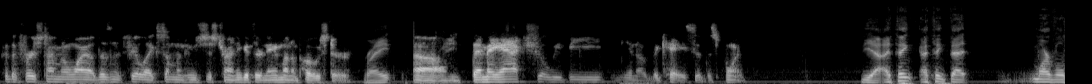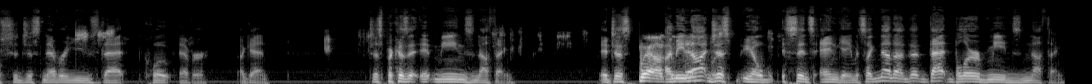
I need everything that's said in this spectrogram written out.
for the first time in a while doesn't feel like someone who's just trying to get their name on a poster. Right. Um, that may actually be, you know, the case at this point. Yeah, I think I think that Marvel should just never use that quote ever again, just because it, it means nothing. It just, Well, I mean, not just you know since Endgame. It's like no, no, that, that blurb means nothing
